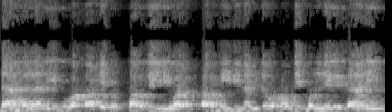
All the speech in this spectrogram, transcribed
ذاك الذي هو صاحب الترغيب والترهيب ممدوح بكل لسان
